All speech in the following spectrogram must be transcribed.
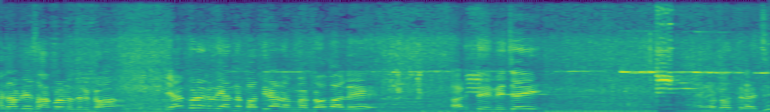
அதை அப்படியே சாப்பிடணும் வந்திருக்கோம். என் கூட இருக்கிறது யாருன்னு பார்த்தீங்கன்னா நம்ம கோபால் அடுத்து விஜய் பகவத்ராஜ்.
